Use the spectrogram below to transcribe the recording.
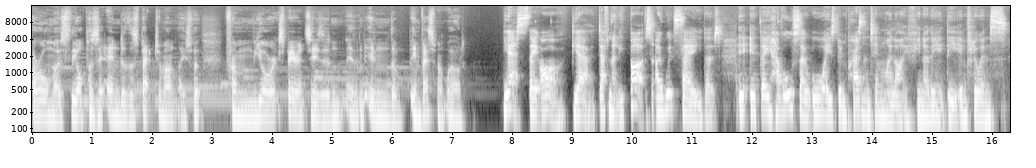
are almost the opposite end of the spectrum, aren't they? So, from your experiences in, in, in the investment world. Yes, they are. Yeah, definitely. But I would say that it, it, they have also always been present in my life. You know, the the influence,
